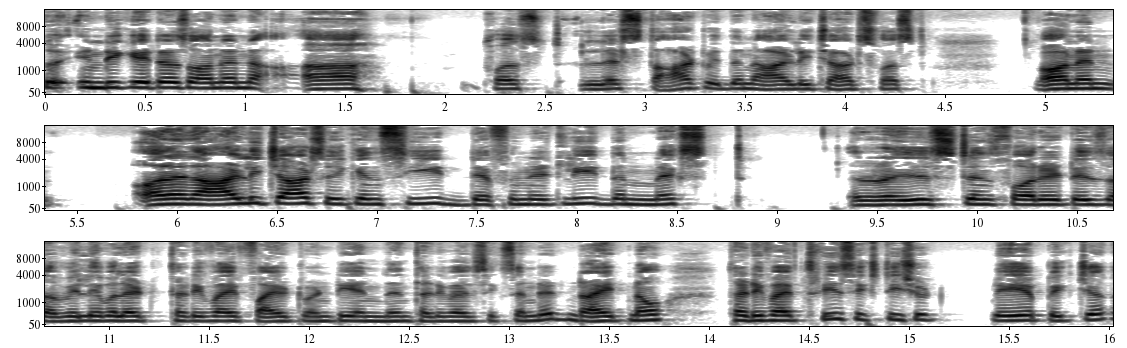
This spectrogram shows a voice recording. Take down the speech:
So indicators on an uh, first let's start with an hourly charts first. On an on an hourly charts you can see definitely the next resistance for it is available at 35 520 and then 35 600 right now 35 360 should play a picture.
